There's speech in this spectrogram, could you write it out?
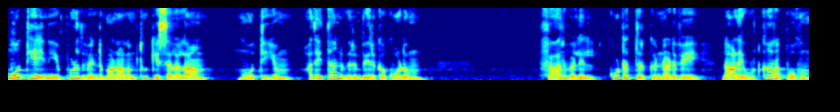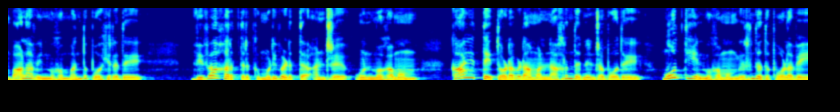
மோத்தியை நீ எப்பொழுது வேண்டுமானாலும் தூக்கி செல்லலாம். மோத்தியும் அதைத்தான் விரும்பியிருக்கக்கூடும். ஃபேர்வெலில் கூட்டத்திற்கு நடுவே நாளை உட்காரப் போகும் பாலாவின் முகம் வந்து போகிறது. விவாகரத்திற்கு முடிவெடுத்த அன்று உன் முகமும் காயத்தை தொடவிடாமல் நகர்ந்து நின்றபோது மூர்த்தியின் முகமும் இருந்தது போலவே.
